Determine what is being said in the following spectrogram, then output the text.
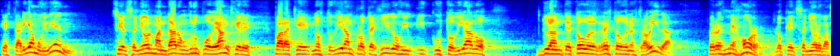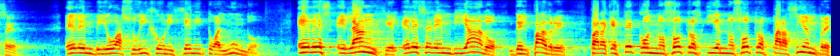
que estaría muy bien si el Señor mandara un grupo de ángeles para que nos tuvieran protegidos y, custodiados durante todo el resto de nuestra vida. Pero es mejor lo que el Señor va a hacer. Él envió a su Hijo unigénito al mundo. Él es el ángel, Él es el enviado del Padre para que esté con nosotros y en nosotros para siempre,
